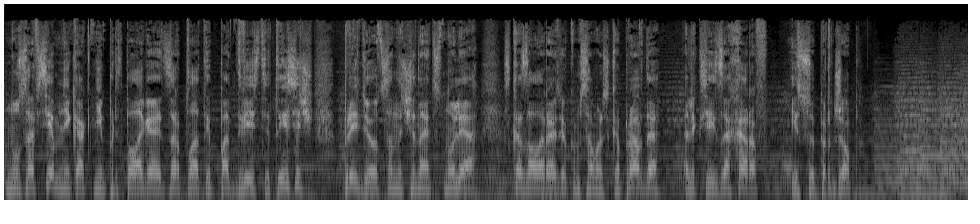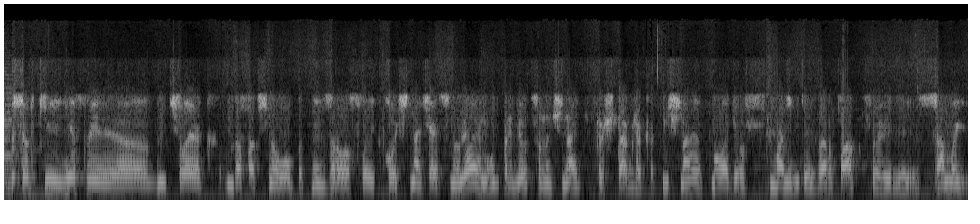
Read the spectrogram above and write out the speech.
ну совсем никак не предполагает зарплаты под 200 тысяч, придется начинать с нуля, сказал радио «Комсомольская правда» Алексей Захаров из «SuperJob» все-таки, если э, человек достаточно опытный, взрослый, хочет начать с нуля, ему придется начинать точно так же, как начинает молодежь с маленьких зарплат и с самой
